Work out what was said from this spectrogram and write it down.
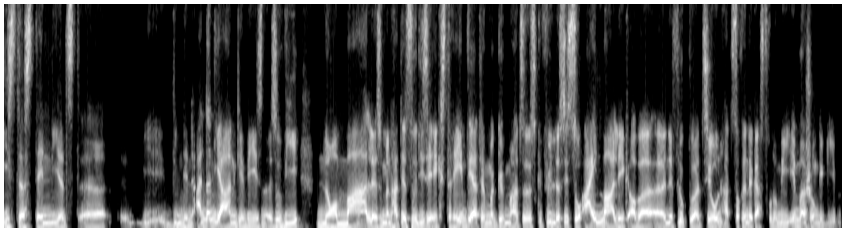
Ist das denn jetzt äh, wie in den anderen Jahren gewesen? Also wie normal? Also man hat jetzt nur diese Extremwerte, man, man hat so das Gefühl, das ist so einmalig, aber äh, eine Fluktuation hat es doch in der Gastronomie immer schon gegeben.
